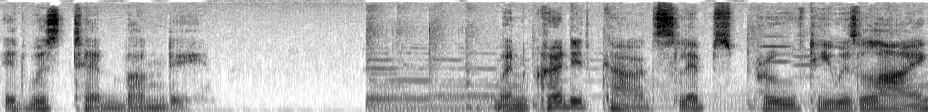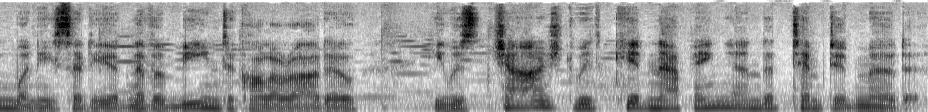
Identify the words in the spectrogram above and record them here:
It was Ted Bundy. When credit card slips proved he was lying when he said he had never been to Colorado, he was charged with kidnapping and attempted murder.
